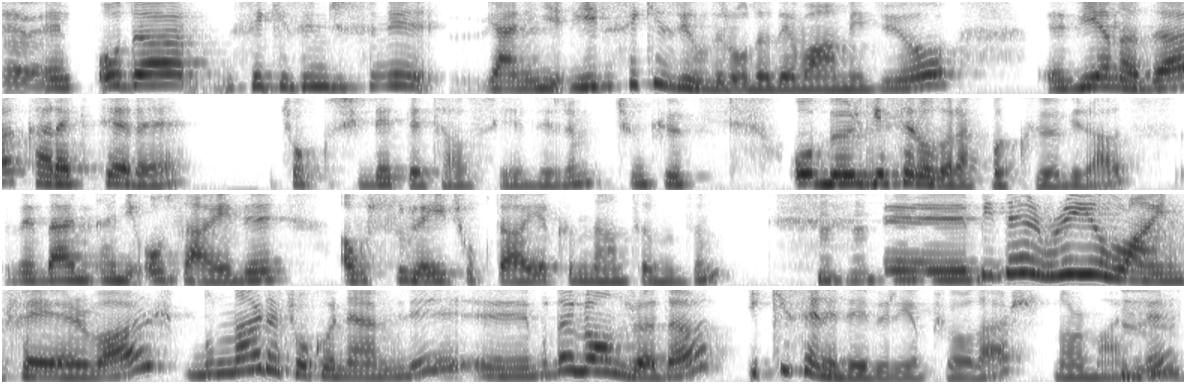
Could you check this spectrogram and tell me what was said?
Evet. E, o da sekizincisini yani 7-8 yıldır o da devam ediyor. E, Viyana'da Karaktere çok şiddetle tavsiye ederim. Çünkü o bölgesel olarak bakıyor biraz ve ben hani o sayede Avusturya'yı çok daha yakından tanıdım. Hı hı. Ee, bir de Real Wine Fair var. Bunlar da çok önemli. Ee, bu da Londra'da. iki senede bir yapıyorlar normalde. Hı.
